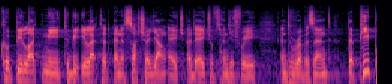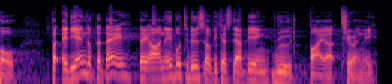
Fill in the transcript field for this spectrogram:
could be like me to be elected at such a young age, at the age of 23, and to represent the people. But at the end of the day, they are unable to do so because they are being ruled by a tyranny.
